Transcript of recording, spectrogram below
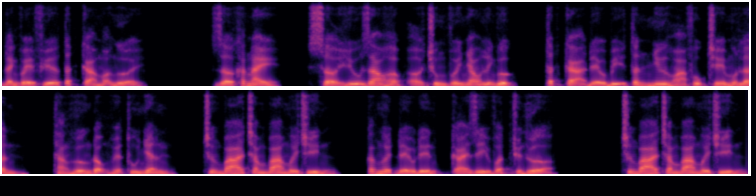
đánh về phía tất cả mọi người. Giờ khắc này, sở hữu giao hợp ở chung với nhau lĩnh vực, tất cả đều bị tân như hỏa phục chế một lần, thẳng hướng động huyện thú nhân, chương ba trăm ba mươi chín, các ngươi đều đến cái gì vật truyền thừa? Chương ba trăm ba mươi chín,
